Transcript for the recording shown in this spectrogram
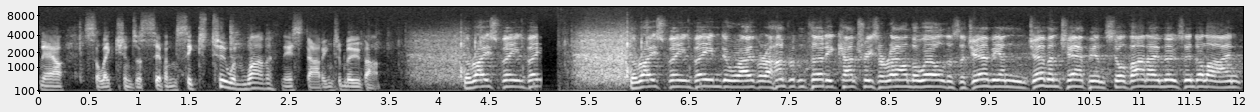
now. Selections are 7, 6, 2 and 1. They're starting to move up. The race being beat. The race being beamed to over 130 countries around the world as the German, German champion Silvano moves into line.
